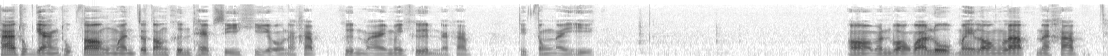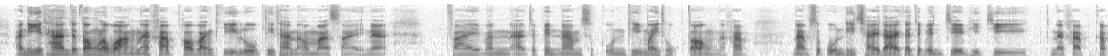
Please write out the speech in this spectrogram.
ถ้าทุกอย่างถูกต้องมันจะต้องขึ้นแถบสีเขียวนะครับ ขึ้นไหมไม่ขึ้นนะครับ ติดตรงไหนอีกอ๋อมันบอกว่ารูปไม่รองรับนะครับ อันนี้ท่านจะต้องระวังนะครับ เพราะบางทีรูปที่ท่านเอามาใส่นะไฟล์มันอาจจะเป็นนามสกุลที่ไม่ถูกต้องนะครับ นามสกุลที่ใช้ได้ก็จะเป็น JPG นะครับกับ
